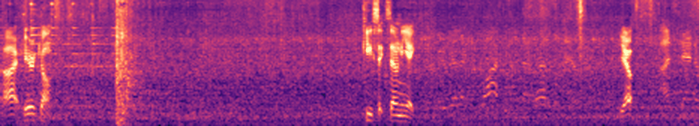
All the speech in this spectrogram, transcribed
Alright, here it comes. Q678. Yep. I stand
